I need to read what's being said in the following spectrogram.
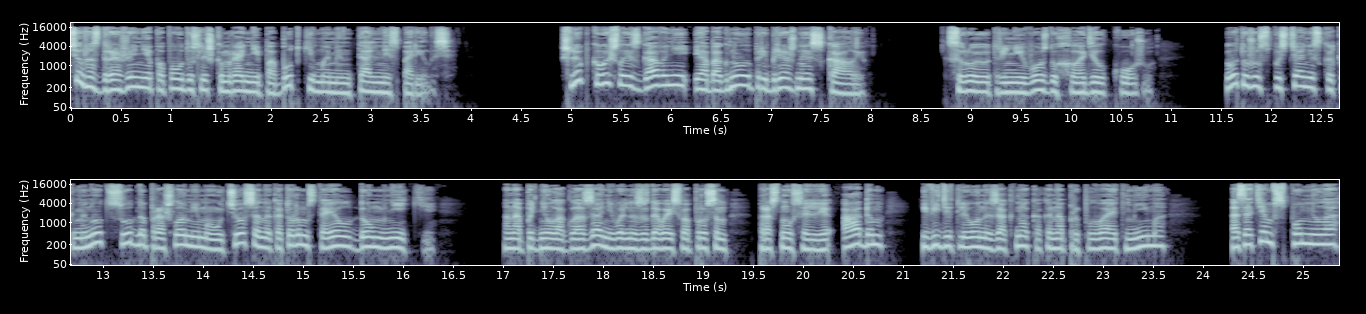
все раздражение по поводу слишком ранней побудки моментально испарилось. Шлюпка вышла из гавани и обогнула прибрежные скалы. Сырой утренний воздух холодил кожу. вот уже спустя несколько минут судно прошло мимо утеса, на котором стоял дом Ники. Она подняла глаза, невольно задаваясь вопросом, проснулся ли Адам и видит ли он из окна, как она проплывает мимо, а затем вспомнила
